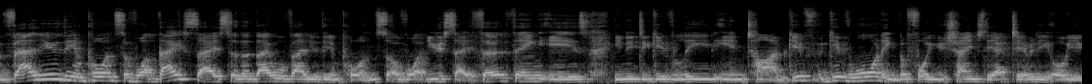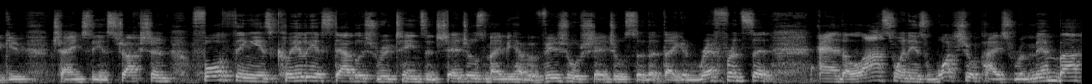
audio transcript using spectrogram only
Value the importance of what they say so that they will value the importance of what you say. Third thing is you need to give lead in time. Give give warning before you change the activity or you give change the instruction. Fourth thing is clearly establish routines and schedules maybe have a visual schedule so that they can reference it. And the last one is watch your pace. Remember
